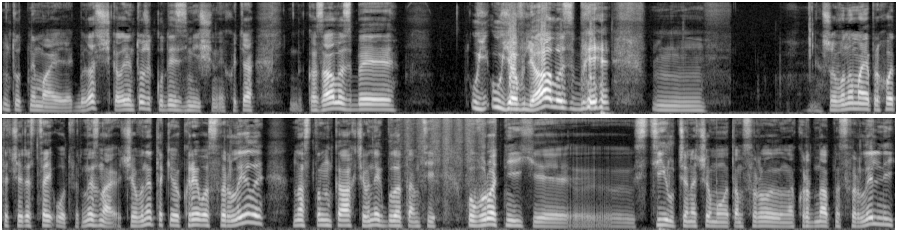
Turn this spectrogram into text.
Ну, тут немає якби засічки, але він теж кудись зміщений. Хоча, казалось би, уявлялось би, що воно має проходити через цей отвір. Не знаю, чи вони таки криво сверлили на станках, чи в них був там ті поворотній е, стіл, чи на чому вони там сверлили на координатно-сверлильний,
